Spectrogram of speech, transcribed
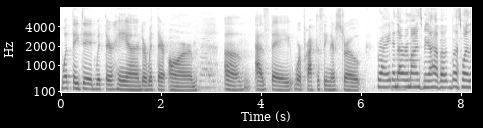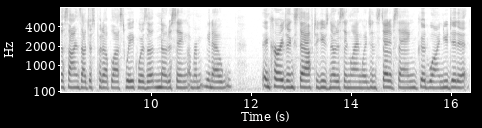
what they did with their hand or with their arm um, as they were practicing their stroke. Right, and that reminds me, I have a, that's one of the signs I just put up last week was a noticing, you know, encouraging staff to use noticing language instead of saying, good one, you did it.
